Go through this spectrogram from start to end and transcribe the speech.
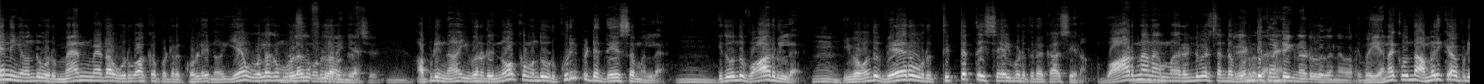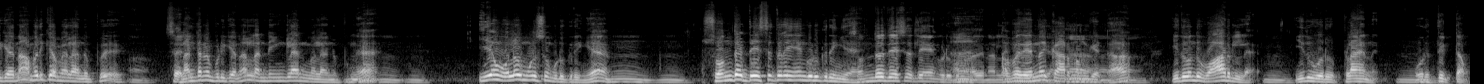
ஏன் நீங்க வந்து ஒரு மேன்மேடா உருவாக்கப்படுற கொள்ளை நோய் ஏன் உலகம் உலகம் வரீங்க அப்படின்னா இவனுடைய நோக்கம் வந்து ஒரு குறிப்பிட்ட தேசம் அல்ல. இது வந்து வார் இல்ல. இவன் வந்து வேற ஒரு திட்டத்தை செயல்படுத்துறதுக்காக செய்யறான் வார்னா நம்ம ரெண்டு பேரும் சண்டை ரெண்டு கண்ட்ரிக்கு நடுவுல தானே இப்ப எனக்கு வந்து அமெரிக்கா பிடிக்காதுன்னா அமெரிக்கா மேல அனுப்பு. லண்டனை பிடிக்காதுனா லண்டன் இங்கிலாந்து மேல அனுப்புங்க. ஏன் உலகம் முழுசும் கொடுக்குறீங்க. சொந்த தேசத்துல ஏன் கொடுக்குறீங்க? சொந்த தேசத்துல ஏன் கொடுக்கணும்? அது நல்ல அப்ப என்ன காரணம் கேட்டா இது வந்து வார் இல்ல. இது ஒரு பிளான் ஒரு திட்டம்.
